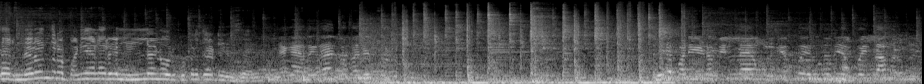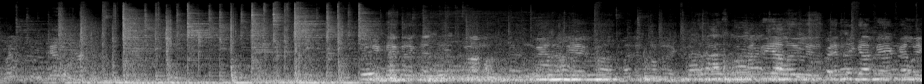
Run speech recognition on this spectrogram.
சார் நிரந்தர பணியாளர்கள் இல்லைன்னு ஒரு குற்றச்சாட்டு இருக்கு சார். பதில் பணியிடம் இல்லை உங்களுக்கு எப்போ இருந்தது எப்போ இல்லாமல் இருந்தது? பதில் சொல்லு கேளுங்க. நீங்க கேட்குற கேள்வி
